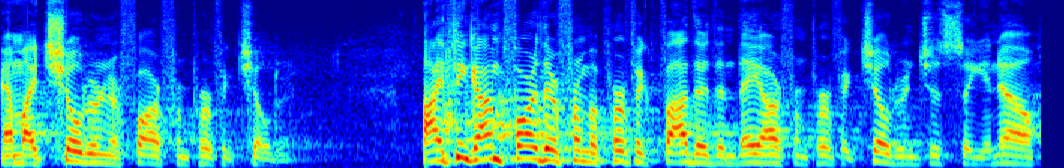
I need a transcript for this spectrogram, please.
and my children are far from perfect children. I think I'm farther from a perfect father than they are from perfect children, just so you know.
